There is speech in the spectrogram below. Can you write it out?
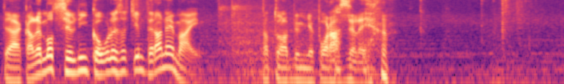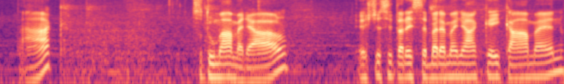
Tak, ale moc silný koule zatím teda nemají. Na to, aby mě porazili. tak. Co tu máme dál? Ještě si tady sebereme nějaký kámen.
